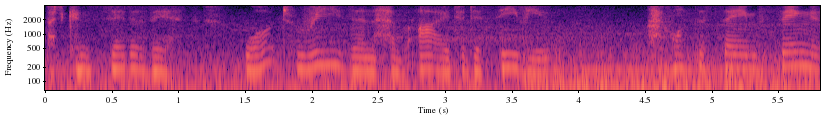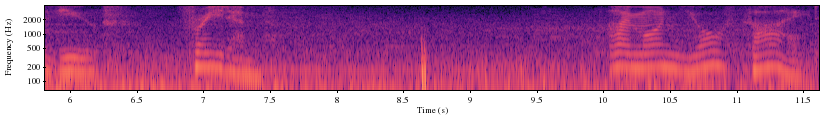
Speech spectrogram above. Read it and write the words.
But consider this. What reason have I to deceive you? I want the same thing as you. Freedom. I'm on your side.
